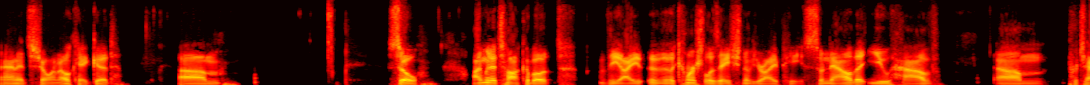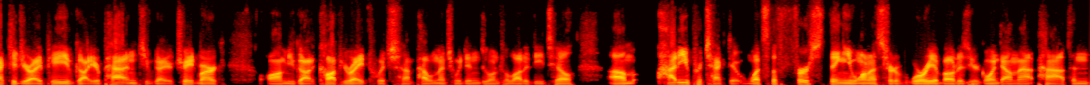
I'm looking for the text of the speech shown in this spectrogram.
And it's showing. Okay, good. Um, so I'm going to talk about the the commercialization of your IP. So now that you have um, protected your IP, you've got your patent, you've got your trademark, um, you've got copyright, which uh, Pablo mentioned we didn't go into a lot of detail. Um, how do you protect it? What's the first thing you want to sort of worry about as you're going down that path? And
